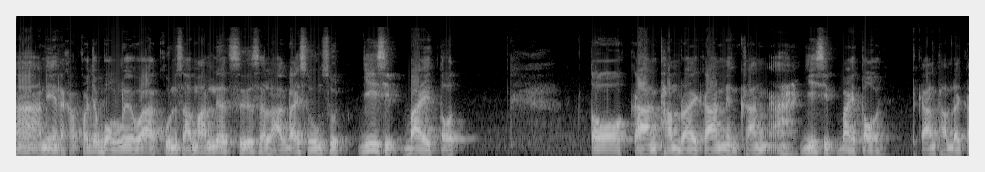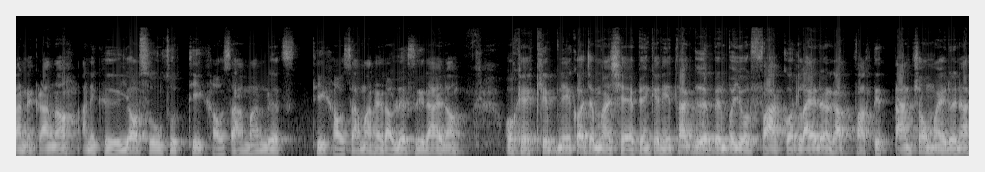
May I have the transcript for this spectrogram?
อ่านี่นะครับเขาจะบอกเลยว่าคุณสามารถเลือกซื้อสลากได้สูงสุด 20 ใบต่อต่อการทำรายการหนึ่งครั้งอะ20 ใบต่อการทำรายการหนึ่งครั้งเนาะอันนี้คือยอดสูงสุดที่เขาสามารถเลือกที่เขาสามารถให้เราเลือกซื้อได้เนาะโอเค คลิปนี้ก็จะมาแชร์เพียงแค่นี้ถ้าเกิดเป็นประโยชน์ฝากกดไลค์ด้วยนะครับฝากติดตามช่องใหม่ด้วยนะ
